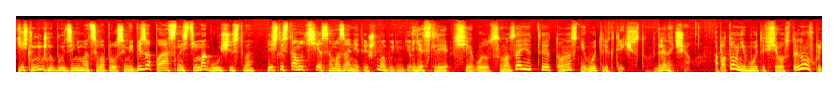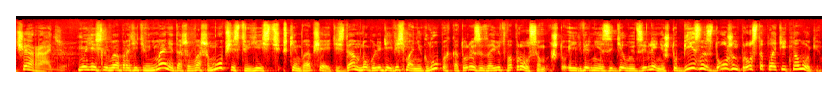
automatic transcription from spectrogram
если нужно будет заниматься вопросами безопасности, могущества? Если станут все самозанятые, что мы будем делать? Если все будут самозаняты, то у нас не будет электричества. Для начала. А потом не будет и всего остального, включая радио. Но если вы обратите внимание, даже в вашем обществе есть, с кем вы общаетесь, да, много людей весьма не глупых, которые задают вопросом, что, или, вернее, делают заявление, что бизнес должен просто платить налоги.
